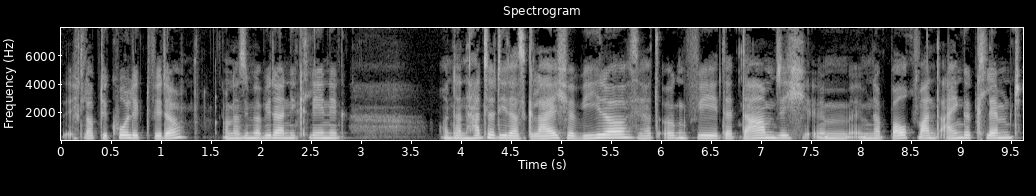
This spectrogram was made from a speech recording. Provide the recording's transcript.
ich glaube, die Kohl liegt wieder. Und dann sind wir wieder in die Klinik. Und dann hatte die das Gleiche wieder. Sie hat irgendwie der Darm sich im, in der Bauchwand eingeklemmt.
